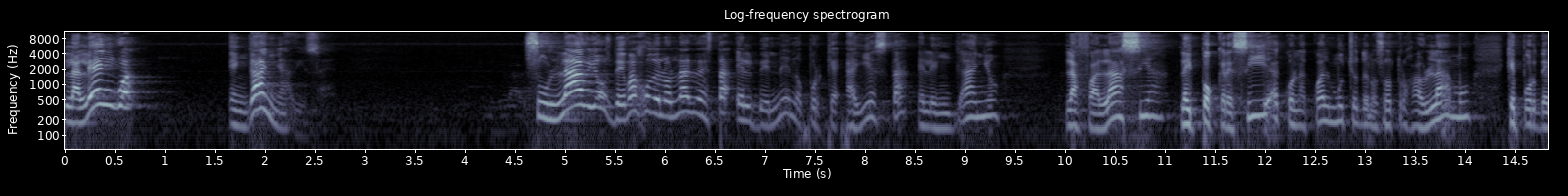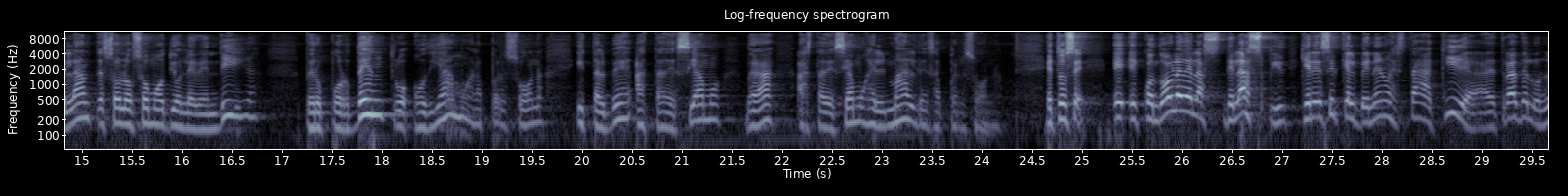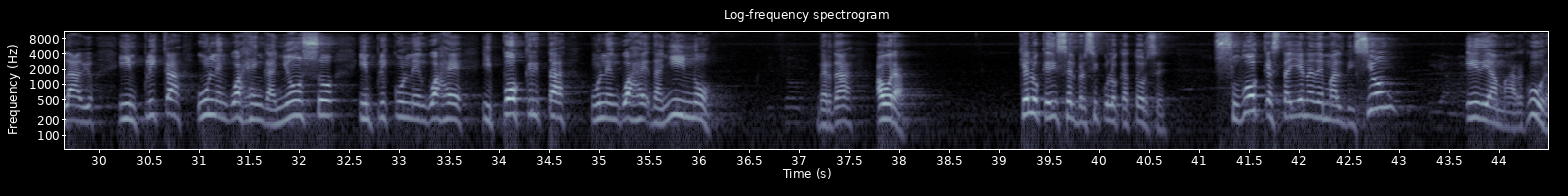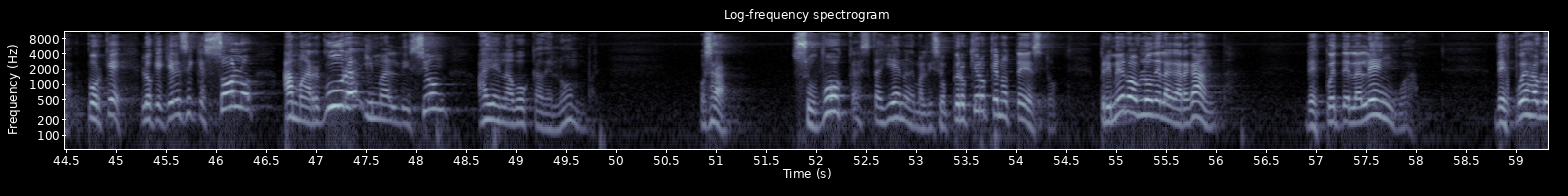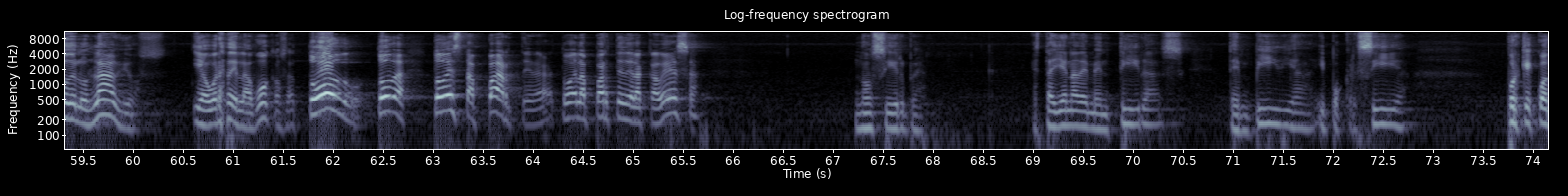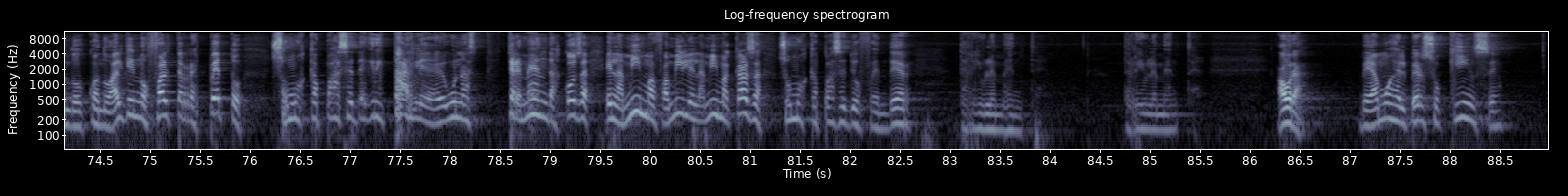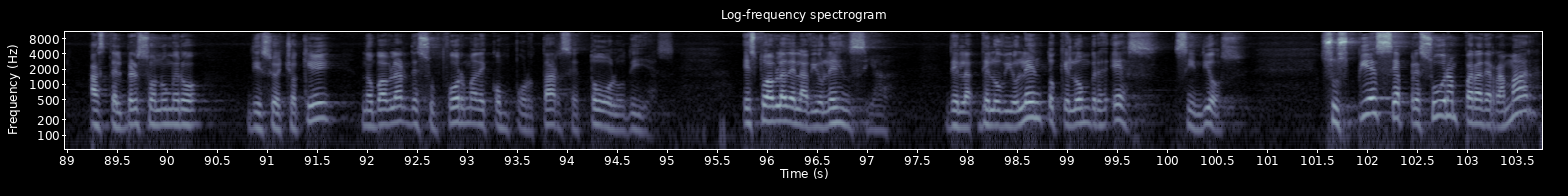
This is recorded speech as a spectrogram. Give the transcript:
la lengua engaña, dice. Sus labios, debajo de los labios está el veneno, porque ahí está el engaño, la falacia, la hipocresía con la cual muchos de nosotros hablamos, que por delante solo somos Dios le bendiga, pero por dentro odiamos a la persona y tal vez hasta deseamos, ¿verdad? Hasta deseamos el mal de esa persona. Entonces, eh, eh, cuando habla de las, del áspid, quiere decir que el veneno está aquí, detrás de los labios, implica un lenguaje engañoso, implica un lenguaje hipócrita, un lenguaje dañino, ¿verdad? Ahora, ¿qué es lo que dice el versículo 14? Su boca está llena de maldición y de amargura. ¿Por qué? Lo que quiere decir que solo amargura y maldición hay en la boca del hombre. O sea, su boca está llena de maldición. Pero quiero que note esto. Primero habló de la garganta, después de la lengua, después habló de los labios y ahora de la boca. O sea, todo, toda, toda esta parte, toda la parte de la cabeza, no sirve. Está llena de mentiras, de envidia, hipocresía. Porque cuando, cuando alguien nos falta respeto, somos capaces de gritarle unas tremendas cosas en la misma familia, en la misma casa. Somos capaces de ofender terriblemente, terriblemente. Ahora, veamos el verso 15 hasta el verso número 18. Aquí nos va a hablar de su forma de comportarse todos los días. Esto habla de la violencia, de, lo violento que el hombre es sin Dios. Sus pies se apresuran para derramar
